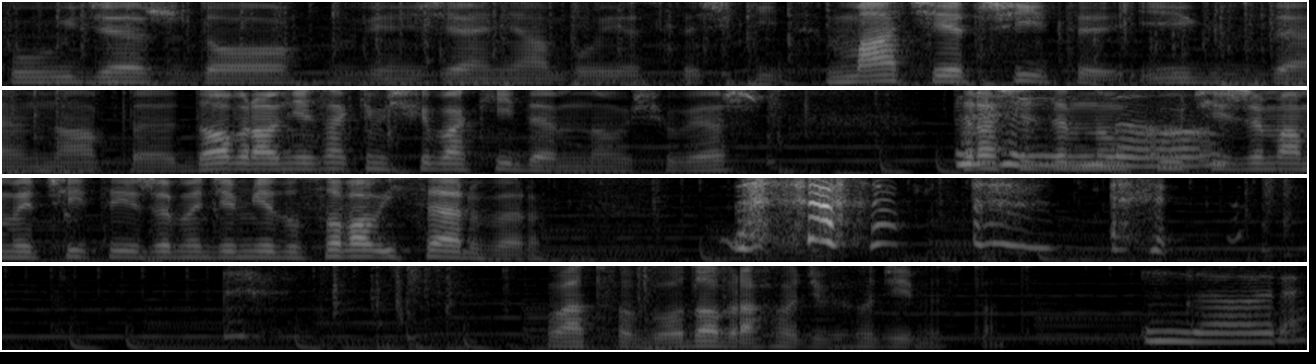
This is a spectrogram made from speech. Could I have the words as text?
Pójdziesz do więzienia, bo jesteś kid. Macie cheaty. XD na P. Dobra, on jest jakimś chyba kidem, no wiesz? Teraz się ze mną No. kłóci, że mamy cheaty i że będzie mnie dosował i serwer. Łatwo było. Dobra, chodź, wychodzimy stąd. Dobra.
